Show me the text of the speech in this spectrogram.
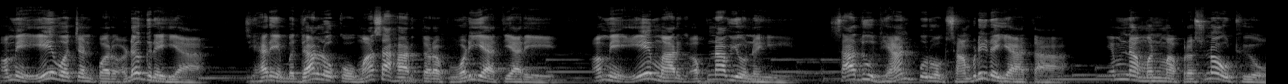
અમે એ વચન પર અડગ રહ્યા. જ્યારે બધા લોકો માંસાહાર તરફ વળ્યા ત્યારે અમે એ માર્ગ અપનાવ્યો નહીં. સાધુ ધ્યાનપૂર્વક સાંભળી રહ્યા હતા. એમના મનમાં પ્રશ્ન ઉઠ્યો,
